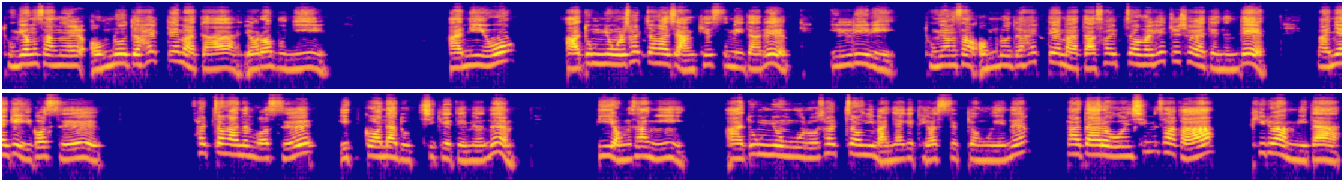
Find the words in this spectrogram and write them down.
동영상을 업로드할 때마다 여러분이 아니요, 아동용으로 설정하지 않겠습니다를 일일이 동영상 업로드 할 때마다 설정을 해주셔야 되는데 만약에 이것을 설정하는 것을 잊거나 놓치게 되면은 이 영상이 아동용으로 설정이 만약에 되었을 경우에는 까다로운 심사가 필요합니다.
